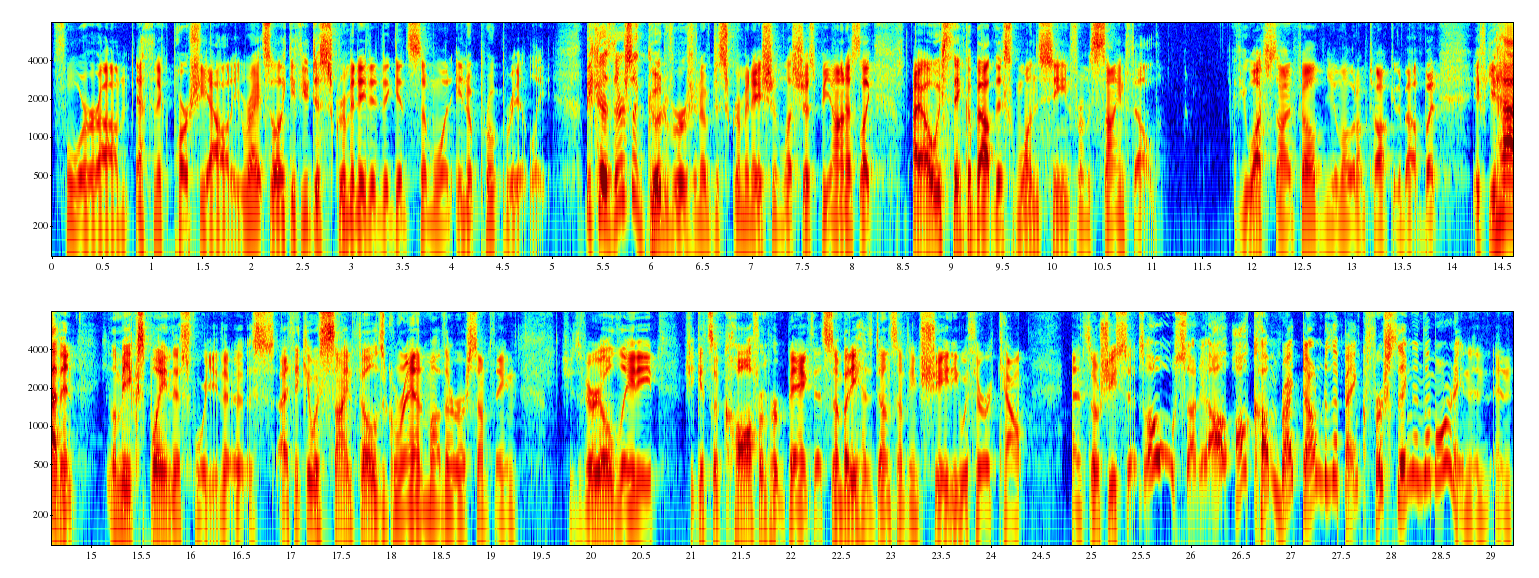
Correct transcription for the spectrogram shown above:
for um, ethnic partiality, right? So, like, if you discriminated against someone inappropriately, because there's a good version of discrimination, let's just be honest. Like, I always think about this one scene from Seinfeld. If you watch Seinfeld, you'll know what I'm talking about. But if you haven't, let me explain this for you. I think it was Seinfeld's grandmother or something. She's a very old lady. She gets a call from her bank that somebody has done something shady with her account And so she says, "Oh, Sonny, I'll, I'll come right down to the bank first thing in the morning." And and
